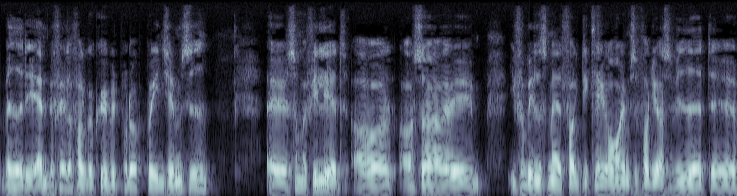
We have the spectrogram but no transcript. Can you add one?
hvad hedder det, anbefaler folk at købe et produkt på ens hjemmeside øh, som affiliate, og, og så øh, i forbindelse med, at folk de klikker over, så får de også at vide, at øh,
